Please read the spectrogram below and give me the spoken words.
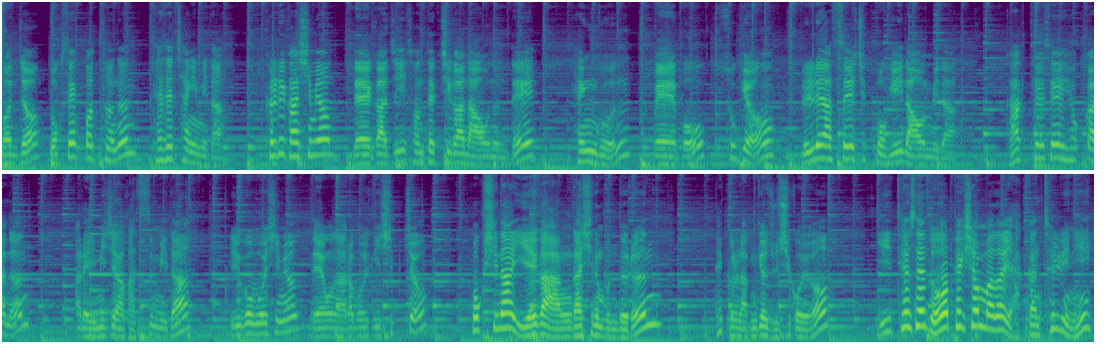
먼저 녹색 버튼은 태세창입니다. 클릭하시면 네 가지 선택지가 나오는데 행군, 매복, 수경, 릴레아스의 축복이 나옵니다. 각 태세의 효과는 아래 이미지와 같습니다. 읽어보시면 내용을 알아보기 쉽죠? 혹시나 이해가 안 가시는 분들은 댓글 남겨주시고요. 이 태세도 팩션마다 약간 틀리니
